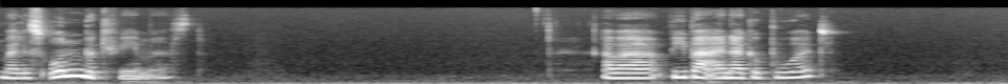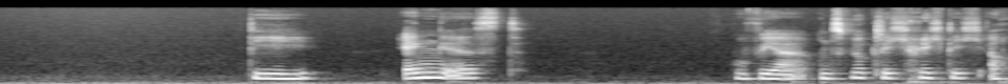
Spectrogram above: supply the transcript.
weil es unbequem ist. Aber wie bei einer Geburt, die eng ist, wo wir uns wirklich richtig auch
